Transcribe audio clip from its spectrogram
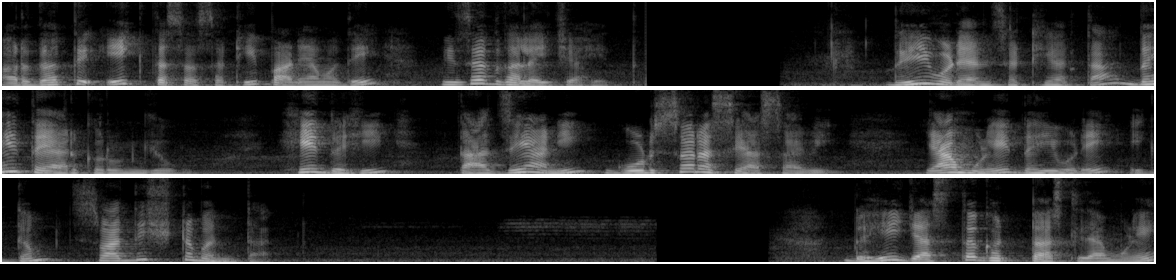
अर्धा ते एक तासासाठी पाण्यामध्ये भिजत घालायचे आहेत. दही वड्यांसाठी आता दही तयार करून घेऊ. हे दही ताजे आणि गोडसर असे असावे. यामुळे दहीवडे एकदम स्वादिष्ट बनतात. दही जास्त घट्ट असल्यामुळे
